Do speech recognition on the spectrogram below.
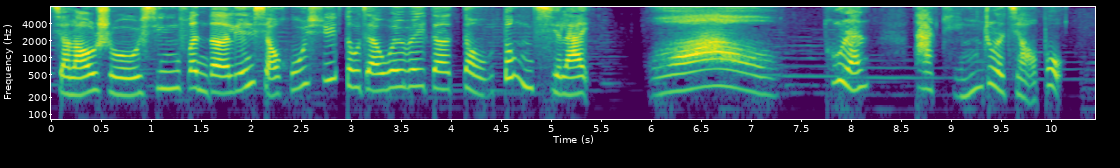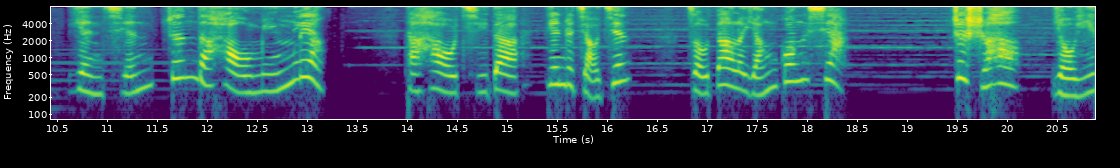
小老鼠兴奋的连小胡须都在微微的抖动起来。哇哦！突然，它停住了脚步，眼前真的好明亮。它好奇的踮着脚尖，走到了阳光下。这时候，有一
